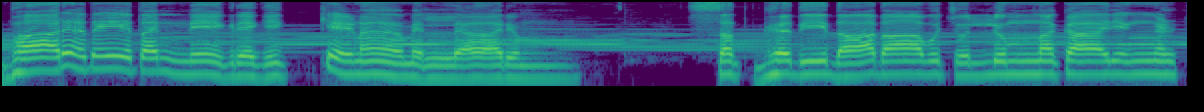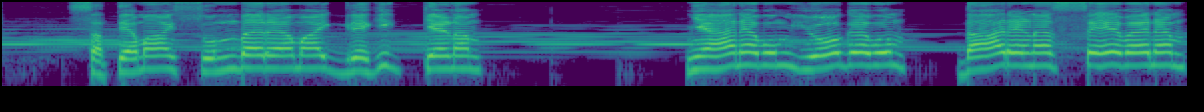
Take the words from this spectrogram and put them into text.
ഭാരതേ തന്നെ ഗ്രഹിക്കണമെല്ലാരും സദ്ഗതി ദാതാവ് ചൊല്ലുന്ന കാര്യങ്ങൾ സത്യമായി സുന്ദരമായി ഗ്രഹിക്കണം. ജ്ഞാനവും യോഗവും ധാരണ സേവനം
